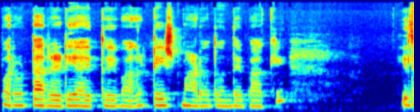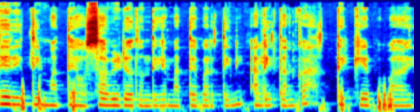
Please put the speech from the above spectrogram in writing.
ಪರೋಟ ರೆಡಿ ಆಯಿತು. ಇವಾಗ ಟೇಸ್ಟ್ ಮಾಡೋದು ಒಂದೇ ಬಾಕಿ. ಇದೇ ರೀತಿ ಮತ್ತೆ ಹೊಸ ವೀಡಿಯೋದೊಂದಿಗೆ ಮತ್ತೆ ಬರ್ತೀನಿ. ಅಲ್ಲಿ ತನಕ ಟೇಕ್ ಕೇರ್. ಬಾಯ್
